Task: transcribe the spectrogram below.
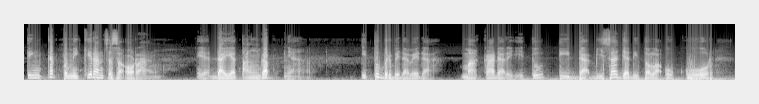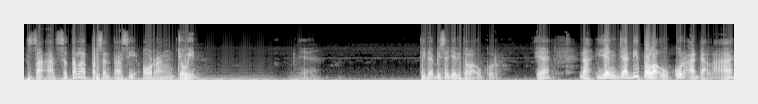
Tingkat pemikiran seseorang ya daya tanggapnya itu berbeda-beda. Maka dari itu tidak bisa jadi tolak ukur saat setelah presentasi orang join. Ya. Tidak bisa jadi tolak ukur. Ya. Nah, yang jadi tolak ukur adalah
